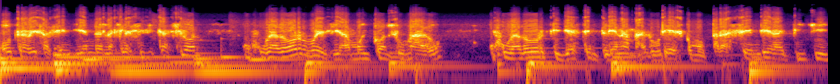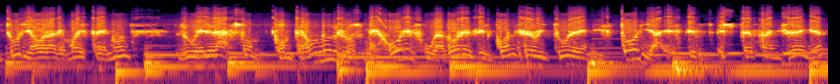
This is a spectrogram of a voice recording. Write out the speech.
otra vez ascendiendo en la clasificación, un jugador pues ya muy consumado, un jugador que ya está en plena madurez como para ascender al PGA Tour y ahora demuestra en un duelazo contra uno de los mejores jugadores del Conferry Tour en historia, este es Stefan Jäger,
